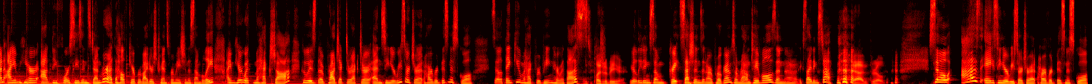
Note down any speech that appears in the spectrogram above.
everyone. I am here at the Four Seasons Denver at the Healthcare Providers Transformation Assembly. I'm here with Mahek Shah, who is the project director and senior researcher at Harvard Business School. So thank you, Mahek, for being here with us. It's a pleasure to be here. You're leading some great sessions in our program, some roundtables and uh, Mhm. exciting stuff. yeah, I'm thrilled. So, as a senior researcher at Harvard Business School,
